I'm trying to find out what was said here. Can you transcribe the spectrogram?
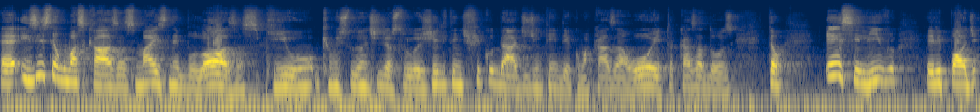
É, existem algumas casas mais nebulosas que, o, que um estudante de astrologia ele tem dificuldade de entender, como a casa 8, a casa 12. Então, esse livro ele pode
